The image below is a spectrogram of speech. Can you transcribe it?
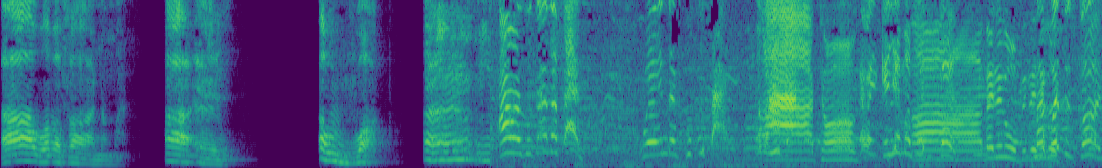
hawu abafana man. Ah eh. Awuwa I was with other fans. We're in the scoop side. ah dog can you hear my voice is gone? ah benikuphi My benikuphi voice is gone.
